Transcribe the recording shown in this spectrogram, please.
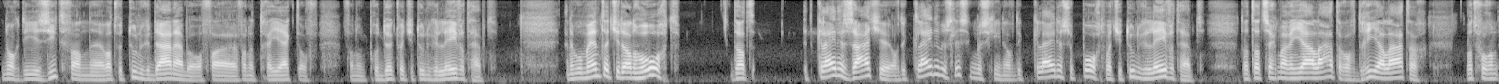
nog die je ziet van wat we toen gedaan hebben, of van het traject of van een product wat je toen geleverd hebt? En het moment dat je dan hoort dat het kleine zaadje of de kleine beslissing misschien of de kleine support wat je toen geleverd hebt, dat dat zeg maar een jaar later of drie jaar later, wat voor een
